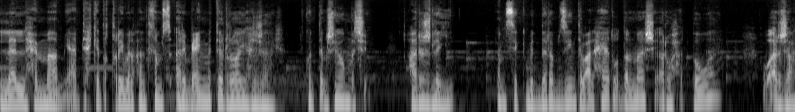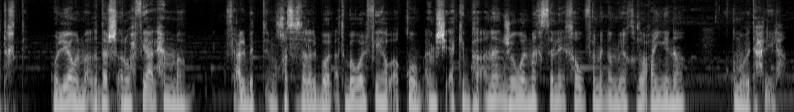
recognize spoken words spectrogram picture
للحمام. يعني بتحكي تقريبا عن 45 متر رايح جاي. كنت أمشيهم مشي. على رجلي أمسك بالدرب زين تبع الحياة وأضل ماشي أروح أتبول وأرجع تختي. واليوم ما أقدرش أروح فيه على الحمام في علبة مخصصة للبول أتبول فيها وأقوم أمشي أكبها أنا جوا المغسلة خوفا من أنهم يأخذوا عينة ويقوموا بتحليلها.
